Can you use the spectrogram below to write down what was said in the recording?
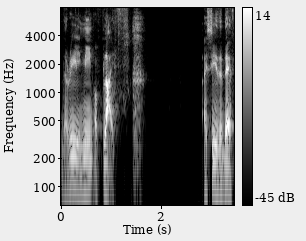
the real meaning of life. I see the death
